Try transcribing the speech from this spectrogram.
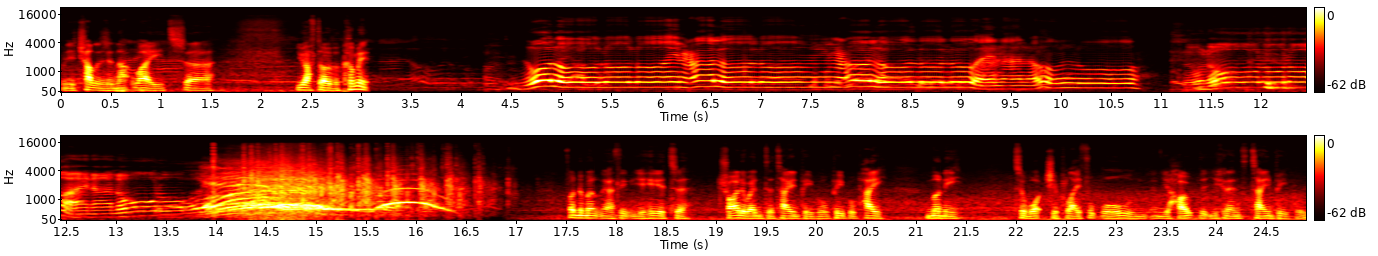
when you're challenged in that way, it's, uh, you have to overcome it. Fundamentally, I think you're here to try to entertain people. People pay money to watch you play football and, and you hope that you can entertain people.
